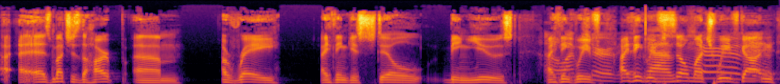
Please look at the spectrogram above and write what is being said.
I as much as the HAARP um, array, I think is still being used. I Oh, think I'm we've, sure I think Yeah. we've so much Sure we've gotten. it.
